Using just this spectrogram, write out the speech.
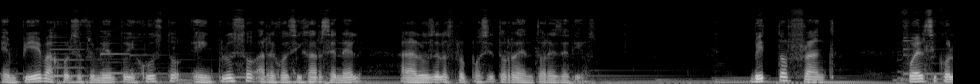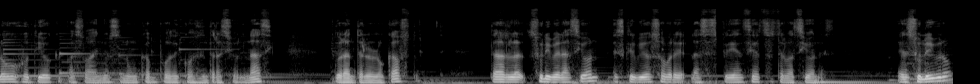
en pie bajo el sufrimiento injusto e incluso a regocijarse en él a la luz de los propósitos redentores de Dios. Víctor Frank fue el psicólogo judío que pasó años en un campo de concentración nazi durante el Holocausto. Tras su liberación, escribió sobre las experiencias de observaciones. En su libro,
